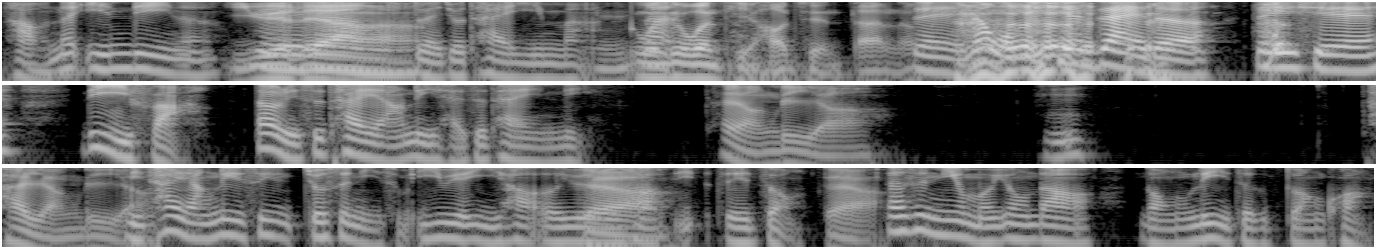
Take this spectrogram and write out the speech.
好，那阴历呢？以月亮啊，对，就太阴嘛。问这个问题好简单了。对，那我们现在的 这一些历法，到底是太阳历还是太阴历？太阳历啊，嗯，太阳历啊你，太阳历是就是你什么一月一号、二月对二号这一种，对啊，但是你有没有用到农历这个状况？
